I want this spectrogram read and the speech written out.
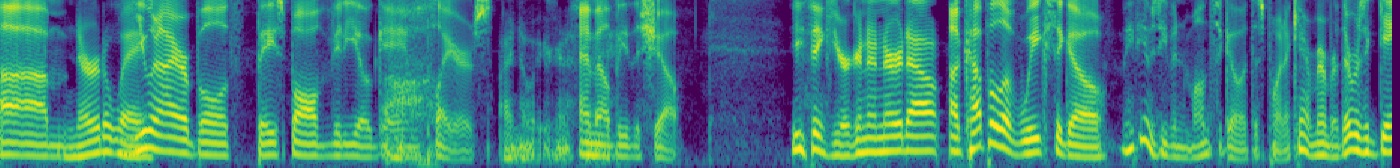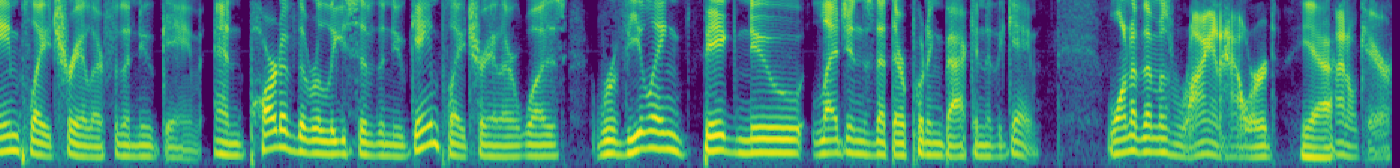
Um, nerd away. you and I are both baseball video game players. I know what you're going to say. MLB the show. You think you're going to nerd out? A couple of weeks ago, maybe it was even months ago at this point, I can't remember. There was a gameplay trailer for the new game, and part of the release of the new gameplay trailer was revealing big new legends that they're putting back into the game. One of them was Ryan Howard. Yeah, I don't care.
